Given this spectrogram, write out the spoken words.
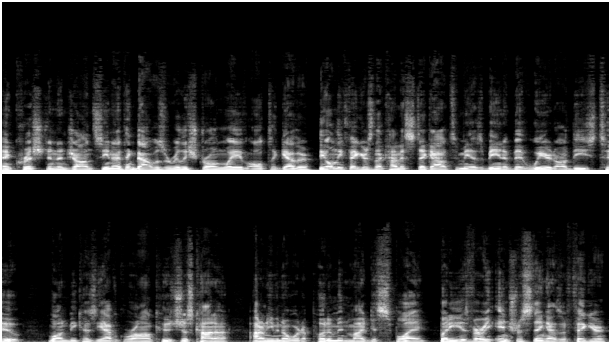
and Christian and John Cena. I think that was a really strong wave altogether. The only figures that kind of stick out to me as being a bit weird are these two. One, because you have Gronk, who's just kind of, I don't even know where to put him in my display. But he is very interesting as a figure,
